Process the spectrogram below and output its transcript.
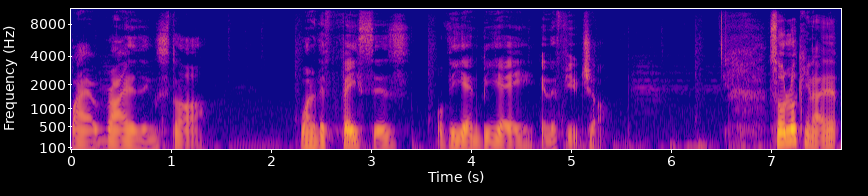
by a rising star. One of the faces of the NBA in the future. So, looking at it,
